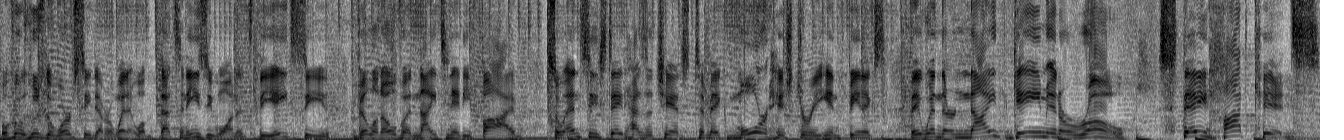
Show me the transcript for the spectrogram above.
well, who, who's the worst seed to ever win it? Well, that's an easy one. It's the eighth seed, Villanova in 1985. So NC State has a chance to make more history in Phoenix. They win their ninth game in a row. Stay hot, kids.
